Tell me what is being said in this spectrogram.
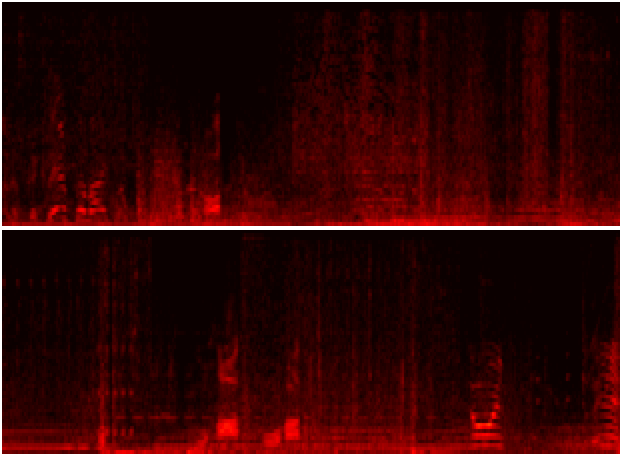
Alles geklärt soweit? Gott, Junge. Oha, oha. Nein! Dreh!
